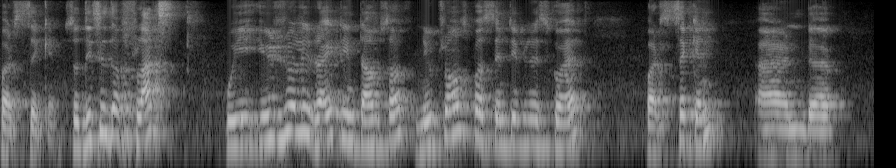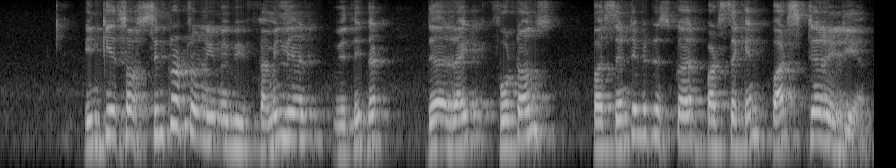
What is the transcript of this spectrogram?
per second. So this is the flux we usually write in terms of neutrons per centimeter square per second and uh, in case of synchrotron you may be familiar with it that they are write photons per centimeter square per second per steradian.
